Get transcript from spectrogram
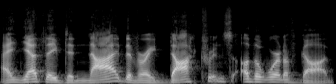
and yet they've denied the very doctrines of the Word of God.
